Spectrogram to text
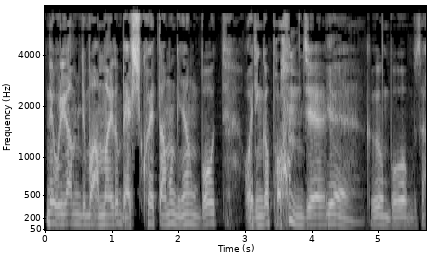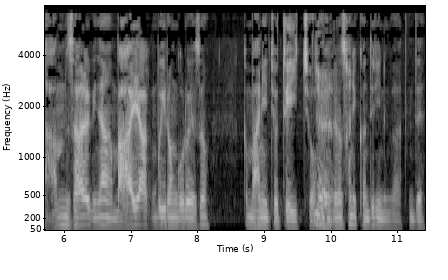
네, 우리가 뭐 안마해도 멕시코 했다면 그냥 뭐 어딘가 범죄, 예. 그뭐 무슨 암살, 그냥 마약 뭐 이런 거로 해서 그 많이 돼 있죠. 예. 그런 선입견들이 있는 것 같은데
